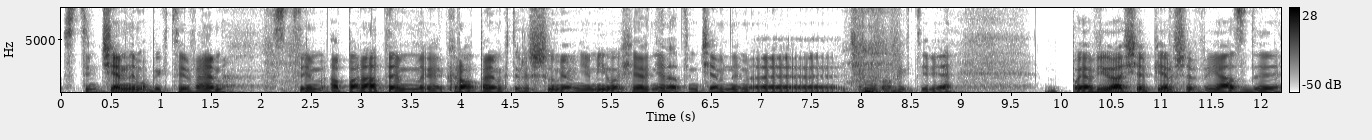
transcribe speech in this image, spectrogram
Z tym ciemnym obiektywem, z tym aparatem e, kropem, który szumiał niemiłosiernie na tym ciemnym, e, e, ciemnym obiektywie. Pojawiła się pierwsze wyjazdy,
